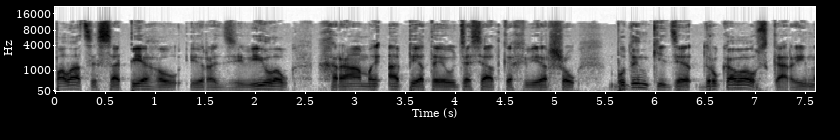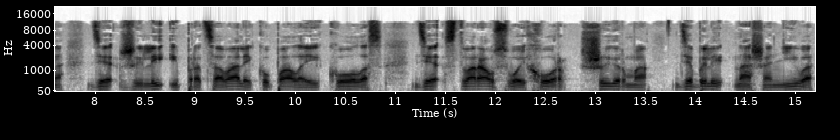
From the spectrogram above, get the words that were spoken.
палацы сапегаў і радзівілаў храмы апетыя ў дзясятках вершаў будынкі дзе друкаваў скарына дзе жылі і працавалі купала і колас дзе ствараў свой хор шырма дзе былі наша ніва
